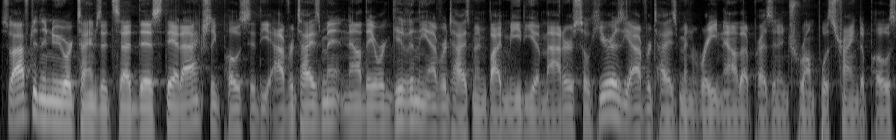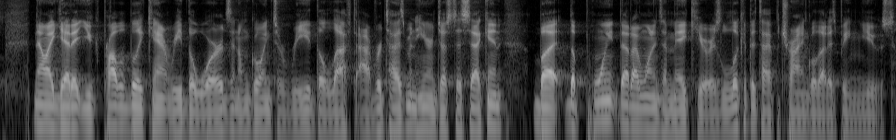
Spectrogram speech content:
So, after the New York Times had said this, they had actually posted the advertisement. Now, they were given the advertisement by Media Matters. So, here is the advertisement right now that President Trump was trying to post. Now, I get it, you probably can't read the words, and I'm going to read the left advertisement here in just a second. But the point that I wanted to make here is look at the type of triangle that is being used.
